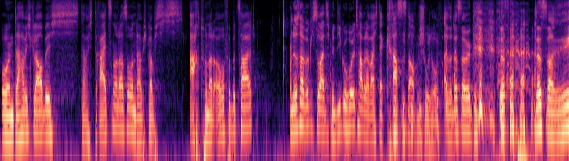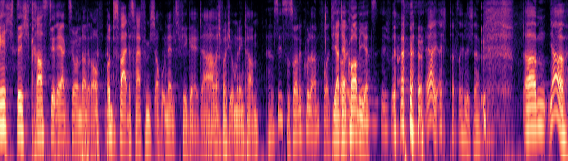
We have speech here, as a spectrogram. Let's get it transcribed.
Und da habe ich, glaube ich, da war ich 13 oder so und da habe ich, glaube ich, 800 Euro für bezahlt. Und das war wirklich so, als ich mir die geholt habe, da war ich der krasseste auf dem Schulhof. Also das war wirklich, das, das war richtig krass, die Reaktion da drauf. Und das war, das war für mich auch unendlich viel Geld, ja, aber ich wollte die unbedingt haben. Ja, siehst du, das war eine coole Antwort. Die hat der Corby jetzt. Ich, ja, echt, tatsächlich, ja. Ähm, ja,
